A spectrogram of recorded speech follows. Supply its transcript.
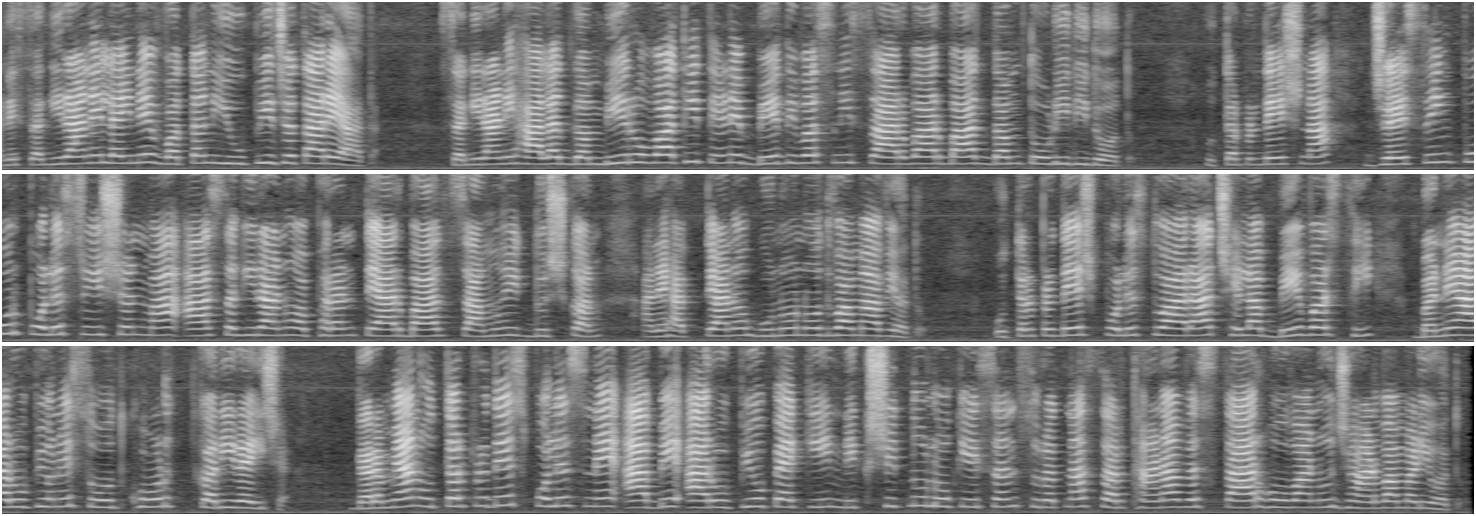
અને સગીરાને લઈને વતન યુપી જતા રહ્યા હતા. સગીરાની હાલત ગંભીર હોવાથી તેણે બે દિવસની સારવાર બાદ દમ તોડી દીધો હતો. ઉત્તર પ્રદેશના જયસિંહપુર પોલીસ સ્ટેશનમાં આ સગીરાનું અપહરણ ત્યારબાદ સામૂહિક દુષ્કર્મ અને હત્યાનો ગુનો નોંધવામાં આવ્યો હતો. ઉત્તર પ્રદેશ પોલીસ દ્વારા છેલ્લા બે વર્ષથી બંને આરોપીઓને શોધખોળ કરી રહી છે. દરમિયાન ઉત્તર પ્રદેશ પોલીસને આ બે આરોપીઓ પૈકી નિક્ષિતનું લોકેશન સુરતના સરથાણા વિસ્તાર હોવાનું જાણવા મળ્યું હતું.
